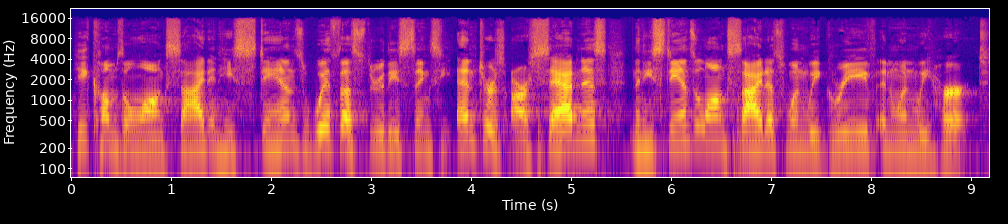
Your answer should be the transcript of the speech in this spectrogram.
He comes alongside and he stands with us through these things. He enters our sadness, and then he stands alongside us when we grieve and when we hurt.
